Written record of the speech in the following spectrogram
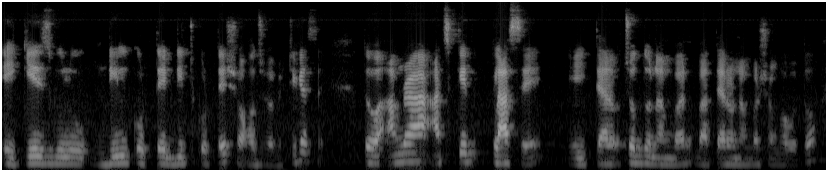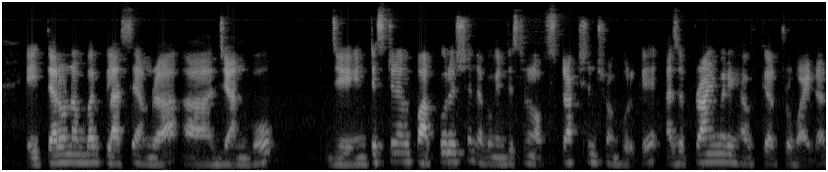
এই কেসগুলো ডিল করতে ডিট করতে সহজ হবে, ঠিক আছে? তো আমরা আজকের ক্লাসে এই তেরো, চোদ্দ নাম্বার বা তেরো নাম্বার সম্ভবত, এই তেরো নাম্বার ক্লাসে আমরা জানব যে ইন্টেস্টিনাল পারপোরেশন এবং ইন্টেস্টিনাল অবস্ট্রাকশন সম্পর্কে as a primary health care provider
